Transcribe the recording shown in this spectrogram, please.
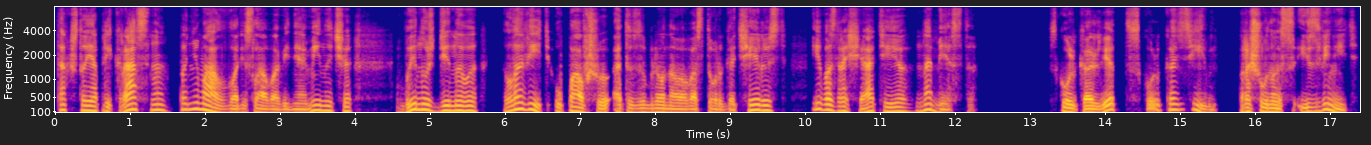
так что я прекрасно понимал Владислава Вениаминовича, вынужденного ловить упавшую от изумленного восторга челюсть и возвращать ее на место. Сколько лет, сколько зим. Прошу нас извинить.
